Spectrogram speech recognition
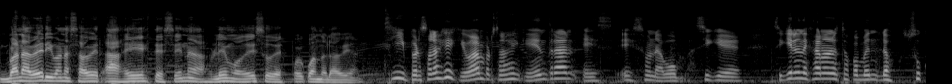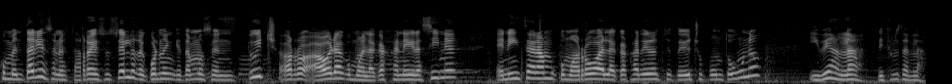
van a ver y van a saber, ah, esta escena, hablemos de eso después cuando la vean. Sí, personajes que van, personajes que entran, es, es una bomba. Así que si quieren dejarnos nuestros los- sus comentarios en nuestras redes sociales, recuerden que estamos en Twitch ahora como La Caja Negra Cine, en Instagram como arroba La Caja Negra 88.1 y véanla, disfrútenla.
